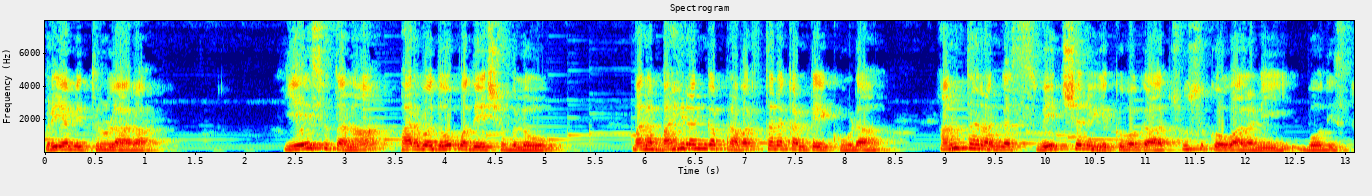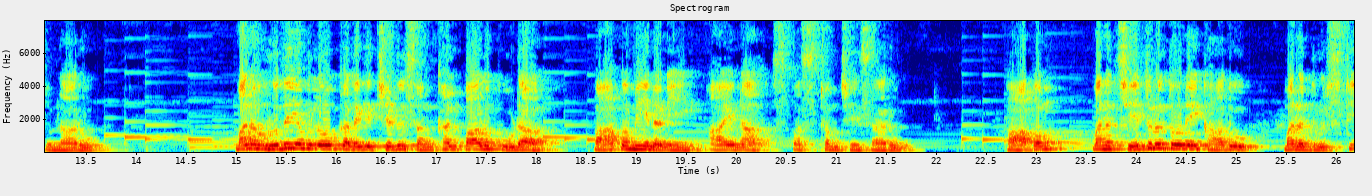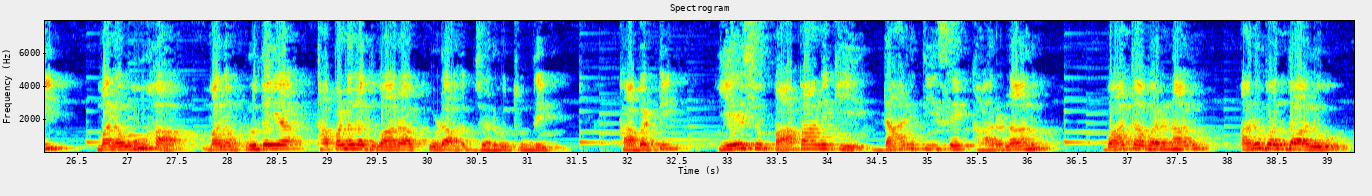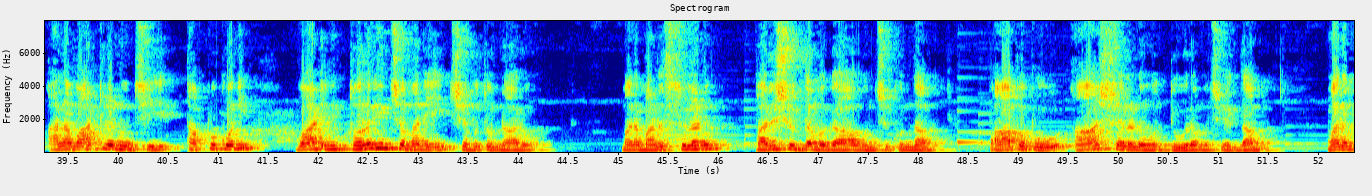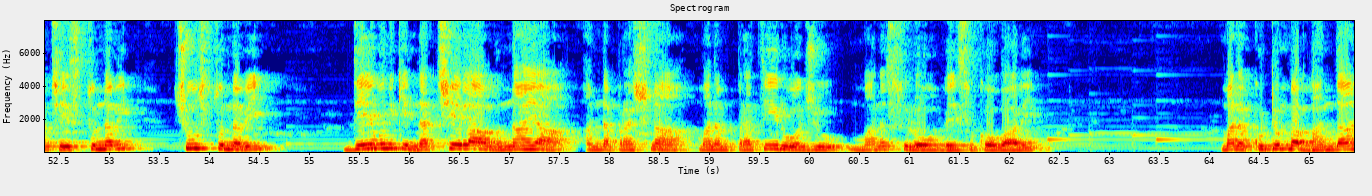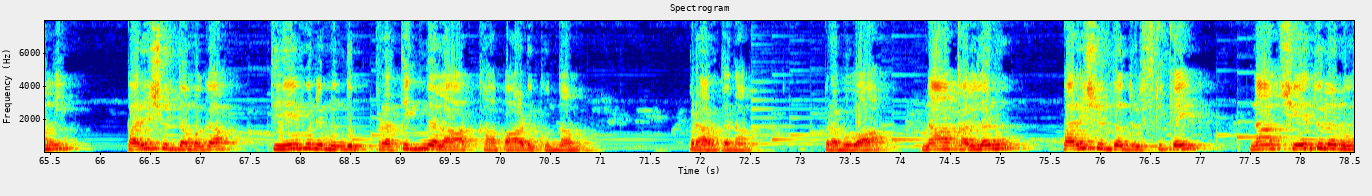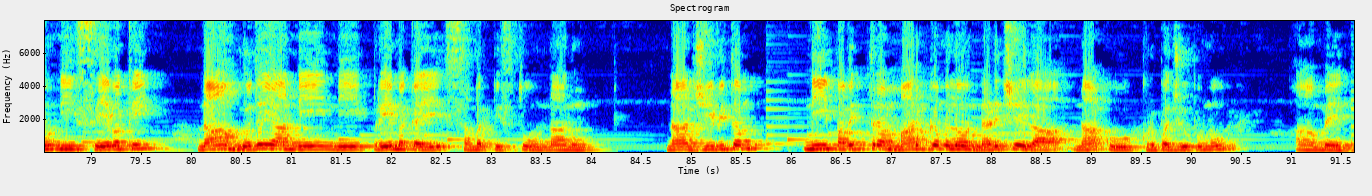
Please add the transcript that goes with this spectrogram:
ప్రియమిత్రులారా యేసు తన పర్వదోపదేశములో మన బహిరంగ ప్రవర్తన కంటే కూడా అంతరంగ స్వేచ్ఛను ఎక్కువగా చూసుకోవాలని బోధిస్తున్నారు. మన హృదయంలో కలిగే చెడు సంకల్పాలు కూడా పాపమేనని ఆయన స్పష్టం చేశారు. పాపం మన చేతులతోనే కాదు మన దృష్టి మన ఊహ మన హృదయ తపనల ద్వారా కూడా జరుగుతుంది. కాబట్టి యేసు పాపానికి దారి తీసే కారణాలు వాతావరణాలు అనుబంధాలు అలవాట్ల నుంచి తప్పుకొని వాటిని తొలగించమని చెబుతున్నారు. మన మనస్సులను పరిశుద్ధముగా ఉంచుకుందాం. పాపపు ఆశలను దూరము చేద్దాం. మనం చేస్తున్నవి చూస్తున్నవి దేవునికి నచ్చేలా ఉన్నాయా అన్న ప్రశ్న మనం ప్రతిరోజు మనస్సులో వేసుకోవాలి. మన కుటుంబ బంధాన్ని పరిశుద్ధముగా దేవుని ముందు ప్రతిజ్ఞలా కాపాడుకుందాం. ప్రార్థన. ప్రభువా నా కళ్ళను పరిశుద్ధ దృష్టికై నా చేతులను నీ సేవకై నా హృదయాన్ని నీ ప్రేమకై సమర్పిస్తూ ఉన్నాను. నా జీవితం నీ పవిత్ర మార్గములో నడిచేలా నాకు కృపజూపుము ఆమెన్.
